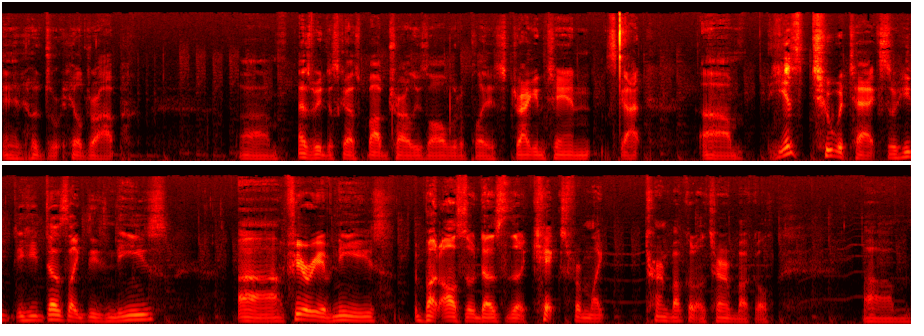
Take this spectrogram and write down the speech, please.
and he'll he'll drop. Um, as we discussed, Bob Charlie's all over the place. Dragon Chan Scott, um, he has two attacks, so he he does like these knees, uh, Fury of knees, but also does the kicks from like turnbuckle to turnbuckle. Um,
